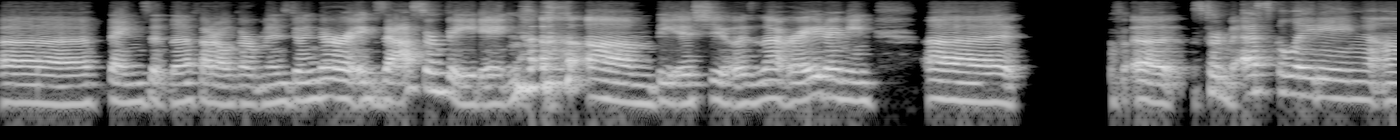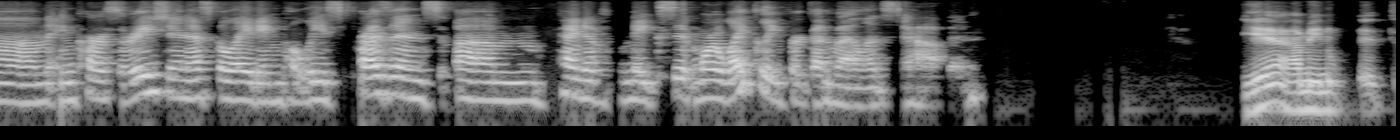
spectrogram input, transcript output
uh, things that the federal government is doing, they're exacerbating um, the issue. Isn't that right? I mean, uh, uh, sort of escalating um, incarceration, escalating police presence um, kind of makes it more likely for gun violence to happen. Yeah, I mean, it,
